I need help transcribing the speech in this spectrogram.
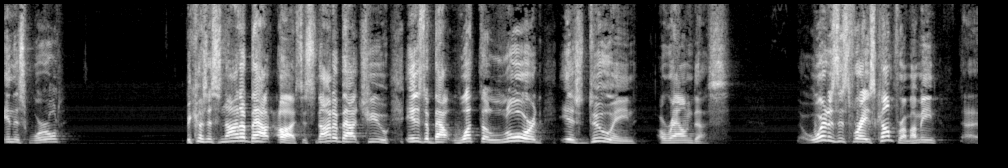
in this world? Because it's not about us, it's not about you, it is about what the Lord is doing around us. Where does this phrase come from? I mean, uh,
